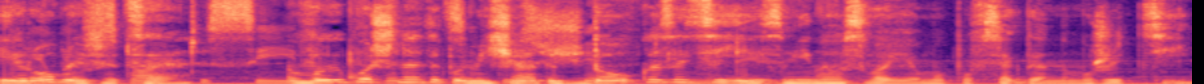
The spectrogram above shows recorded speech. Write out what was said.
І роблячи це, ви почнете помічати докази цієї зміни у своєму повсякденному житті.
